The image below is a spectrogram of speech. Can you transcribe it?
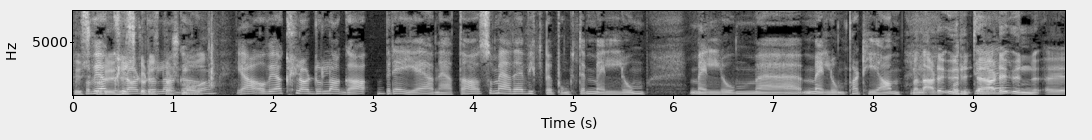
Husker, du, husker du spørsmålet? Lage, ja, og vi har klart å lage brede enheter, som er det vippepunktet mellom, mellom, uh, mellom partiene. Men er det, det, er det uh,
